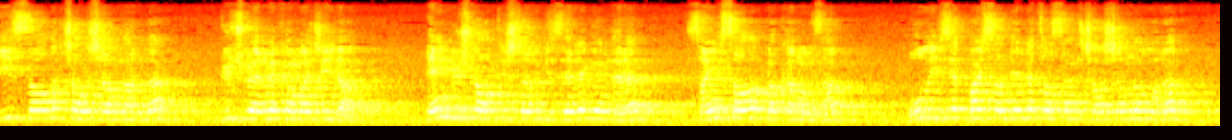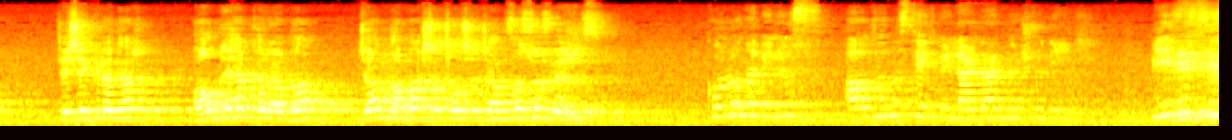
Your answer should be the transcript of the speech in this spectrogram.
Biz sağlık çalışanlarına güç vermek amacıyla en güçlü alkışları bizlere gönderen Sayın Sağlık Bakanımıza Bolu İzzet Baysal Devlet Hastanesi çalışanları olarak teşekkür eder. Aldığı her kararda canla başla çalışacağımıza söz veririz. Koronavirüs aldığınız tedbirlerden güçlü değil. Biz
